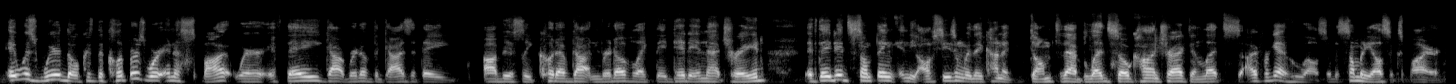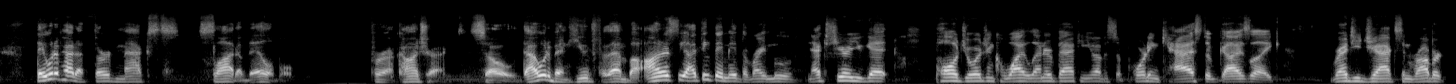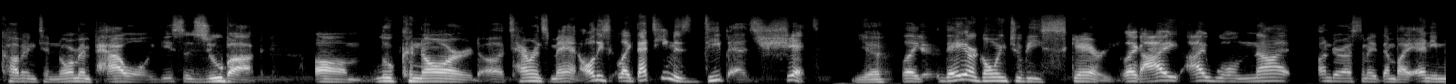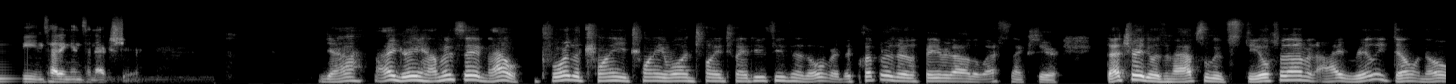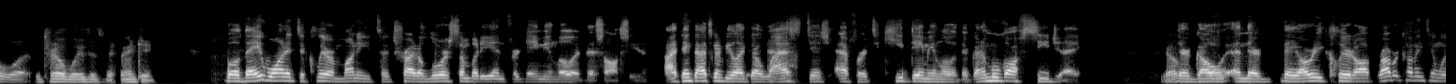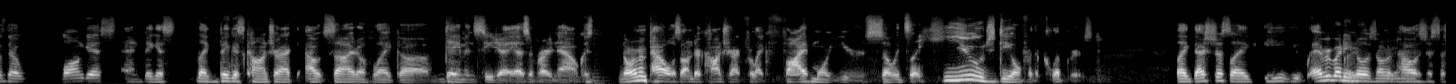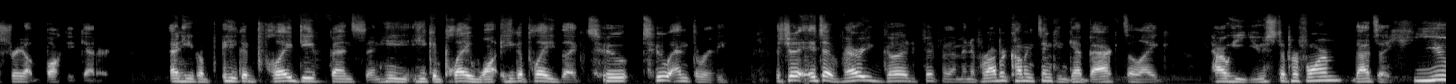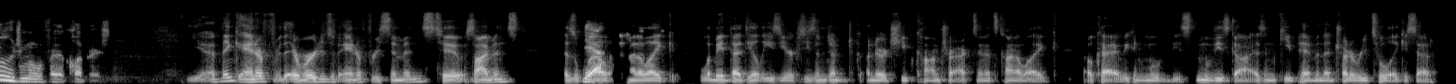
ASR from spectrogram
it was weird though, because the Clippers were in a spot where if they got rid of the guys that they obviously could have gotten rid of, like they did in that trade, if they did something in the offseason where they kind of dumped that Bledsoe contract and let's, I forget who else, it was somebody else expire, they would have had a third max slot available for a contract. So that would have been huge for them. But honestly, I think they made the right move. Next year, you get Paul George and Kawhi Leonard back, and you have a supporting cast of guys like Reggie Jackson, Robert Covington, Norman Powell, Ivica Zubac, um, Luke Kennard, uh, Terrence Mann. All these, like, that team is deep as shit. Yeah. Like, they are going to be scary. Like, I, I will not underestimate them by any means heading into next year. Yeah, I agree. I'm going to say it now. Before the 2021 2022 season is over, the Clippers are the favorite out of the West next year. That trade was an absolute steal for them, and I really don't know what the Trailblazers were thinking. Well, they wanted to clear money to try to lure somebody in for Damian Lillard this offseason. I think that's going to be like their last ditch effort to keep Damian Lillard. They're going to move off CJ. Yep. They're going and they're they already cleared off. Robert Covington was their longest and biggest like biggest contract outside of like uh Damon CJ as of right now because Norman Powell is under contract for like five more years, so it's a huge deal for the Clippers. Like that's just like he everybody knows Norman Powell is just a straight up bucket getter, and he could he could play defense and he he could play one he could play like two two and three. It's just, it's a very good fit for them, and if Robert Covington can get back to like how he used to perform, that's a huge move for the Clippers. Yeah, I think Anna for the emergence of Anfernee Simons too, Simons as well, yeah. kind of like made that deal easier because he's under, under a cheap contract, and it's kind of like okay, we can move these move these guys and keep him, and then try to retool, like you said.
